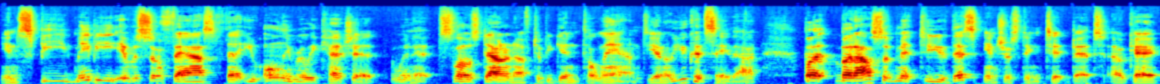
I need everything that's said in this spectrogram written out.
in speed, maybe it was so fast that you only really catch it when it slows down enough to begin to land. You know, you could say that. But but I'll submit to you this interesting tidbit, okay?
